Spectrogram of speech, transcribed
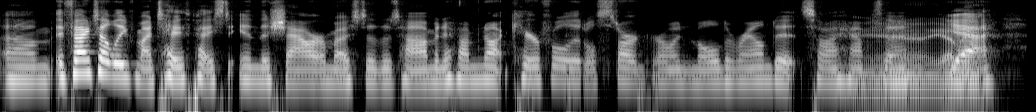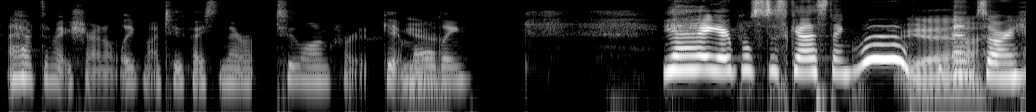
Um, in fact, I leave my toothpaste in the shower most of the time, and if I'm not careful, it'll start growing mold around it. So I have Yeah, to, yeah, yeah. I have to make sure I don't leave my toothpaste in there too long for it to get Yeah. moldy. Yay, April's disgusting. Woo! Yeah. I'm sorry.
